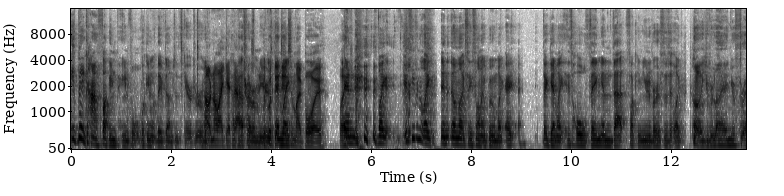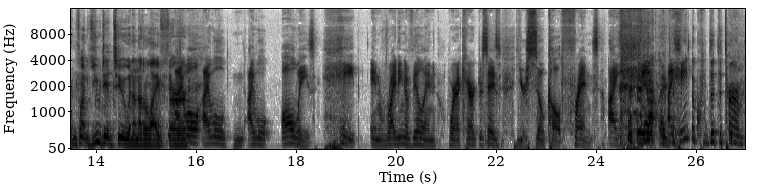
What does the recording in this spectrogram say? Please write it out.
It's been kind of fucking painful looking what they've done to this character. over Oh, no, I get that, past trust me. Look what they And, did like, to my boy. Like, and like it's even like in, in like say Sonic Boom, like I, again, like his whole thing in that fucking universe is it like, oh, you rely on your friends, like you did too in another life, sir. I will, I will, I will always hate in writing a villain where a character says your so-called friends. I hate, Yeah, I- I, hate the, the the term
